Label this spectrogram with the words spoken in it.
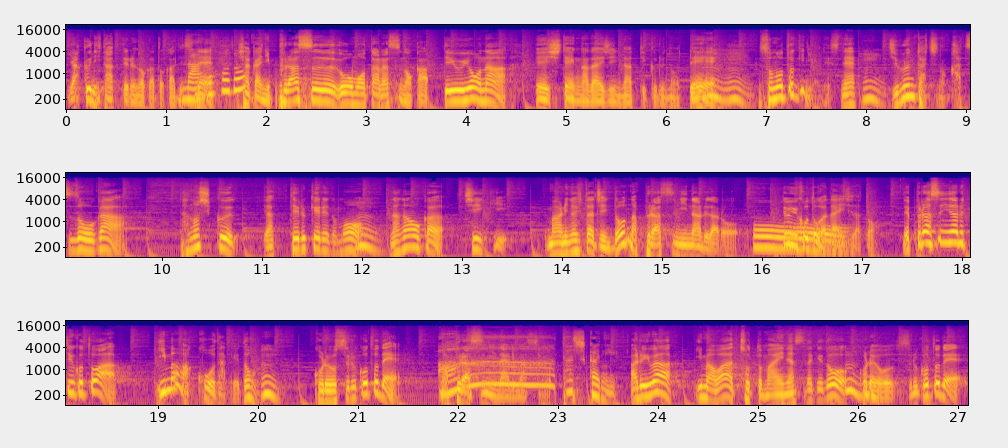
役に立ってるのかとかですね社会にプラスをもたらすのかっていうような、えー視点が大事になってくるので、うんうん。その時にはですね、うん。自分たちの活動が楽しくやってるけれども、うん。長岡地域周りの人たちにどんなプラスになるだろうということが大事だと。でプラスになるということは今はこうだけど、うん。これをすることで、まあ、プラスになりますよ。確かに。あるいは今はちょっとマイナスだけど、うんうん。これをすることで、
